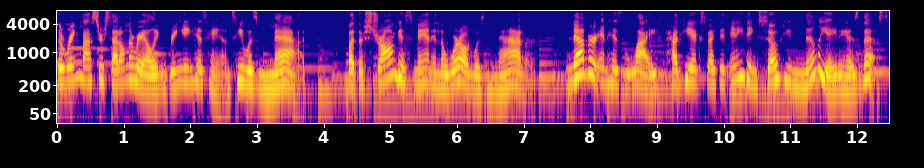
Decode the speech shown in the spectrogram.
The ringmaster sat on the railing, wringing his hands. He was mad, but the strongest man in the world was madder. Never in his life had he expected anything so humiliating as this.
